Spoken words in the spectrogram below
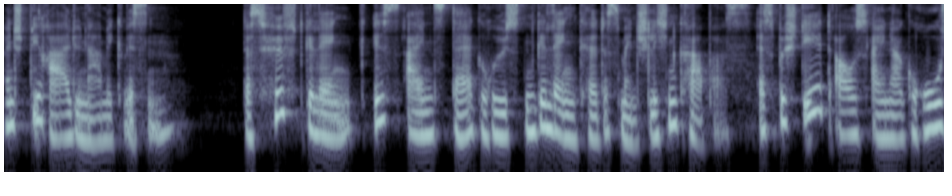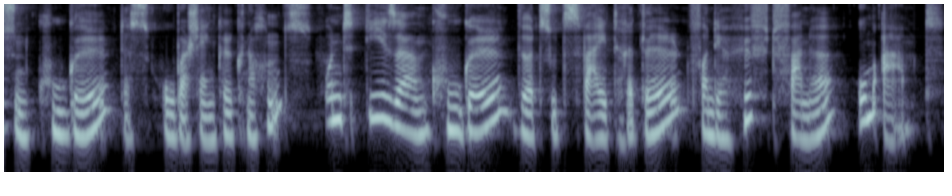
mein Spiraldynamikwissen. Das Hüftgelenk ist eins der größten Gelenke des menschlichen Körpers. Es besteht aus einer großen Kugel des Oberschenkelknochens und diese Kugel wird zu zwei Drittel von der Hüftpfanne umarmt.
